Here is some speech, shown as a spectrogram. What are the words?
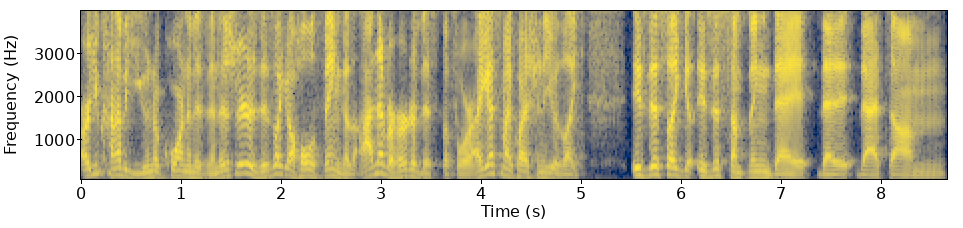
are, you kind of a unicorn in this industry or is this like a whole thing because i've never heard of this before i guess my question to you is like is this like is this something that that that um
